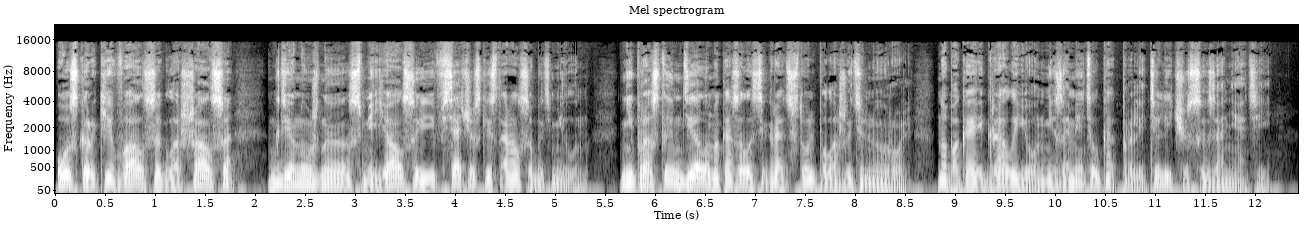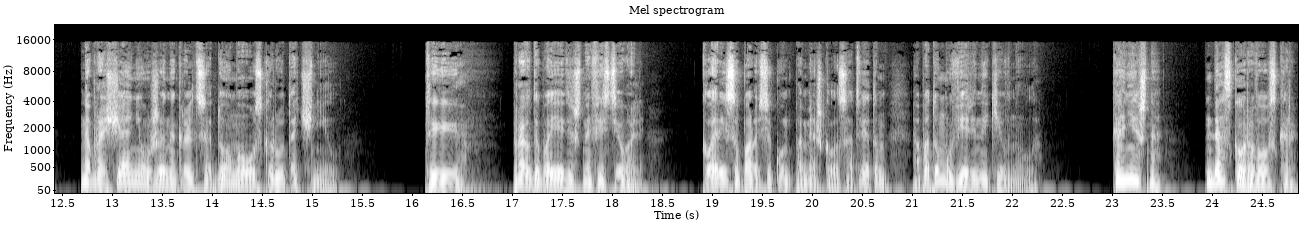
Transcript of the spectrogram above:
Оскар кивал, соглашался, где нужно, смеялся и всячески старался быть милым. Непростым делом оказалось играть столь положительную роль, но пока играл ее, он не заметил, как пролетели часы занятий. На прощание уже на крыльце дома Оскар уточнил. «Ты правда поедешь на фестиваль?» Клариса пару секунд помешкала с ответом, а потом уверенно кивнула. «Конечно. До скорого, Оскар».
